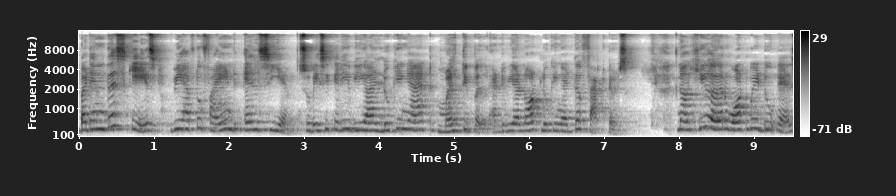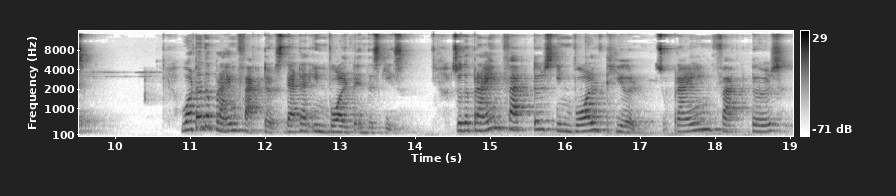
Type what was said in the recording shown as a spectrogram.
But in this case we have to find LCM. So basically we are looking at multiple and we are not looking at the factors. Now here what we do is what are the prime factors that are involved in this case? So the prime factors involved here. So prime factors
